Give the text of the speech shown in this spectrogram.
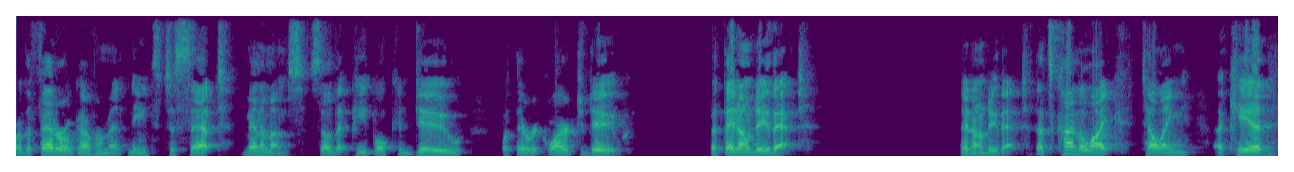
or the federal government needs to set minimums so that people can do what they're required to do. But they don't do that. They don't do that. That's kind of like telling a kid,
